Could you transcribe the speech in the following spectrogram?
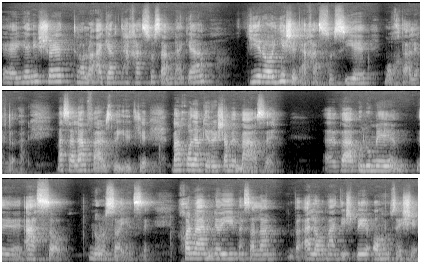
یعنی شاید حالا اگر تخصصم نگم گرایش تخصصی مختلف دارن. مثلا فرض بگیرید که من خودم گرایشم به مغزه و علوم اعصاب نوروساینسه. خانم امینایی مثلا علاقمندیش به آموزشه.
